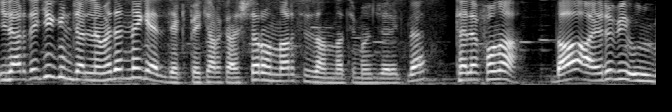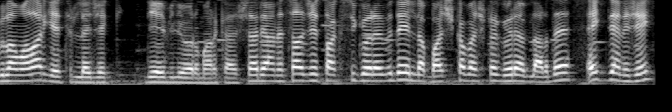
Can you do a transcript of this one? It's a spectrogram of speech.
İlerideki güncellemede ne gelecek peki arkadaşlar? Onları size anlatayım öncelikle. Telefona daha ayrı bir uygulamalar getirilecek diye biliyorum arkadaşlar. Yani sadece taksi görevi değil de başka başka görevlerde eklenecek.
